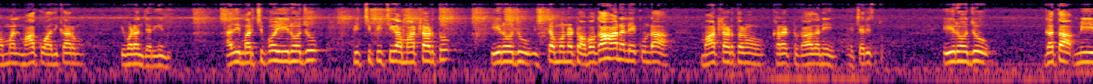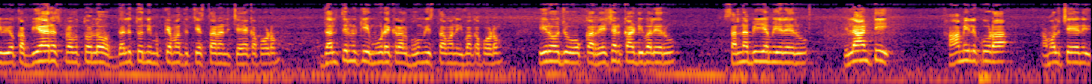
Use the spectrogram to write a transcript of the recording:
మమ్మల్ని మాకు అధికారం ఇవ్వడం జరిగింది. అది మర్చిపోయి ఈరోజు పిచ్చి పిచ్చిగా మాట్లాడుతూ ఈరోజు ఇష్టం ఉన్నట్టు అవగాహన లేకుండా మాట్లాడటం కరెక్ట్ కాదని హెచ్చరిస్తూ ఈరోజు గత మీ యొక్క బీఆర్ఎస్ ప్రభుత్వంలో దళితుడిని ముఖ్యమంత్రి చేస్తానని చేయకపోవడం దళితులకి మూడు భూమి ఇస్తామని ఇవ్వకపోవడం ఈరోజు ఒక్క రేషన్ కార్డు ఇవ్వలేరు సన్న బియ్యం ఇవ్వలేరు ఇలాంటి హామీలు కూడా అమలు చేయని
